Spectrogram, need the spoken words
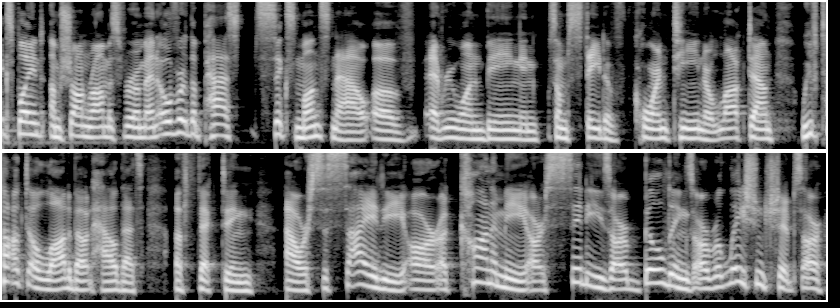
Explained, I'm Sean Rameswaram, and over the past six months now of everyone being in some state of quarantine or lockdown, we've talked a lot about how that's affecting our society, our economy, our cities, our buildings, our relationships, our,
